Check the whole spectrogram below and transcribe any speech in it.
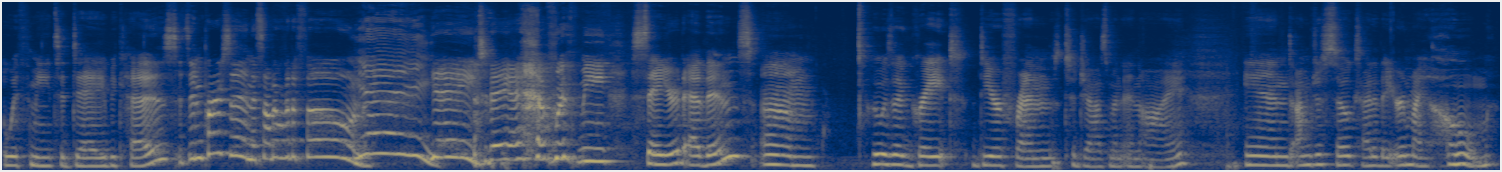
with me today because it's in person, it's not over the phone. Yay! Yay! Today I have with me Sayard Evans, um, who is a great dear friend to Jasmine and I. And I'm just so excited that you're in my home.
